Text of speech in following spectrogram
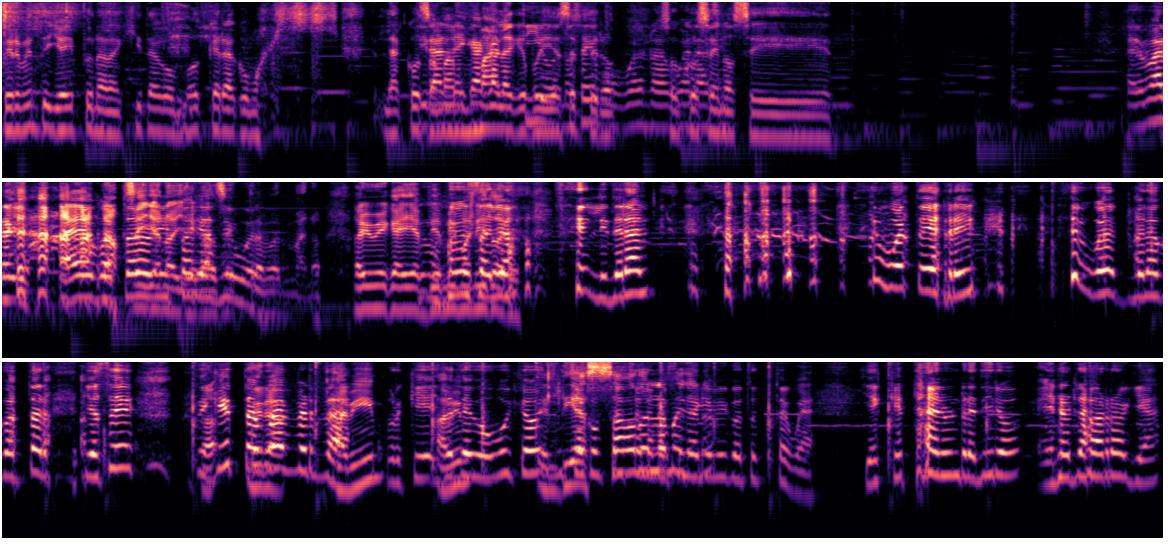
De repente yo he visto una naranjita con vodka, era como. la cosa Tirarle más mala al que podía no hacer, sé, pero pues, bueno, son bueno, cosas así. inocentes. Hermano, a mí me contó una historia así, hermano. A mí me caían bien mis salió, monitores. literal. Weón, estoy a reír. Me lo contaron. Yo sé de que esta weá es verdad. a mí- porque a yo mí tengo muy cabrón- el día sábado en la mañana- que me contó esta weá. Y es que estaba en un retiro en otra parroquia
